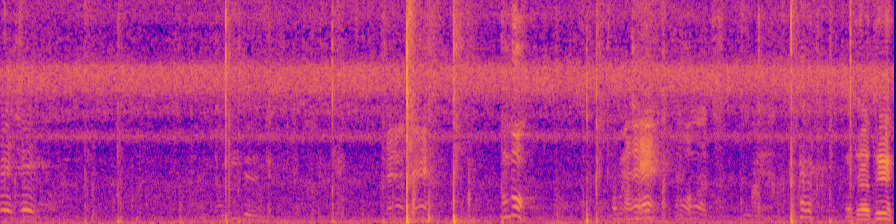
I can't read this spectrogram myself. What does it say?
헤헤. 동동. 네. 화이팅 화이팅.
